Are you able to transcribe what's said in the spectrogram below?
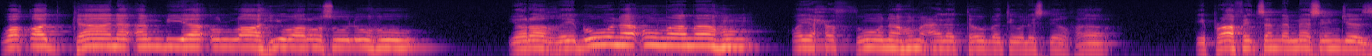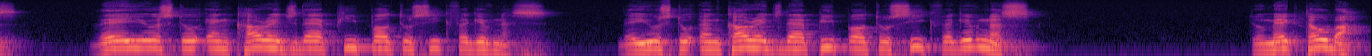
وقد كان أنبياء الله ورسوله يرغبون أممهم ويحثونهم على التوبة والاستغفار. The prophets and the messengers they used to encourage their people to seek forgiveness. They used to encourage their people to seek forgiveness, to make tawbah.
